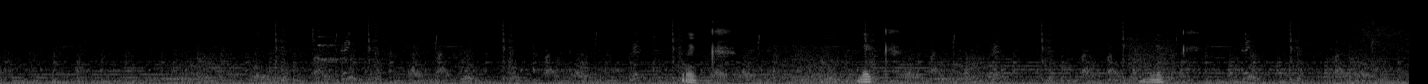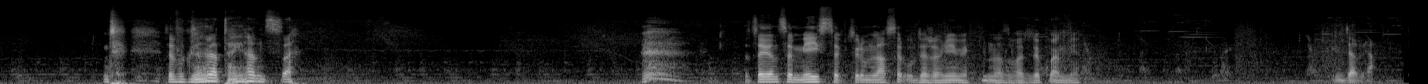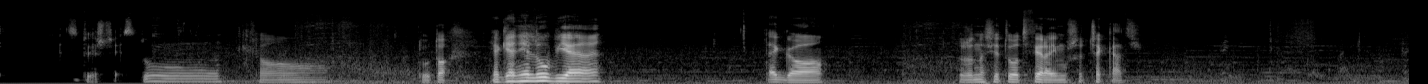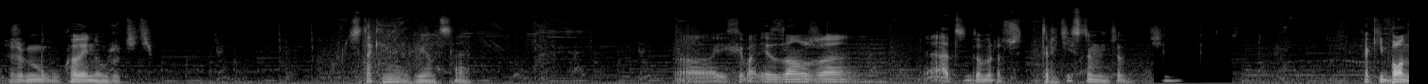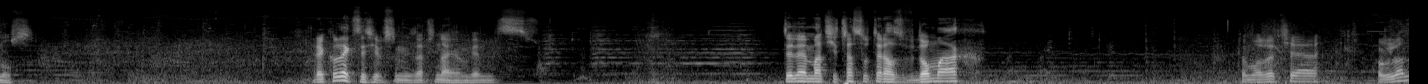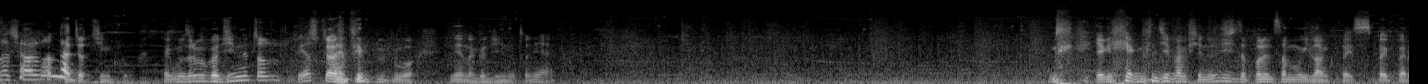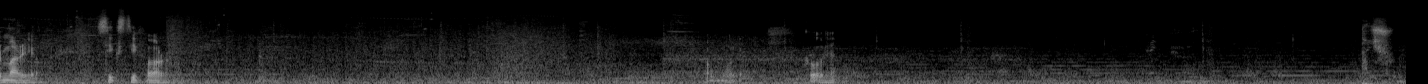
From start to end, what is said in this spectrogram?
To w ogóle latające. Latające miejsce, w którym laser uderzał. Nie wiem jak to nazwać dokładnie. Dobra. Co tu jeszcze jest? Tu, to, tu, to. Jak ja nie lubię tego, że ona się tu otwiera i muszę czekać. Żebym mógł kolejną rzucić. Jest takie nerwujące. Oj, chyba nie zdążę. A to dobra, 40 minut. Taki bonus. Rekolekcje się w sumie zaczynają, więc... Tyle macie czasu teraz w domach. To możecie oglądać, a oglądać odcinku. Jakbym zrobił godziny, to jeszcze lepiej by było. Nie no, godziny to nie. jak, jak będzie wam się nudzić, to polecam mój long face z Paper Mario 64. O mój. Kurde.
